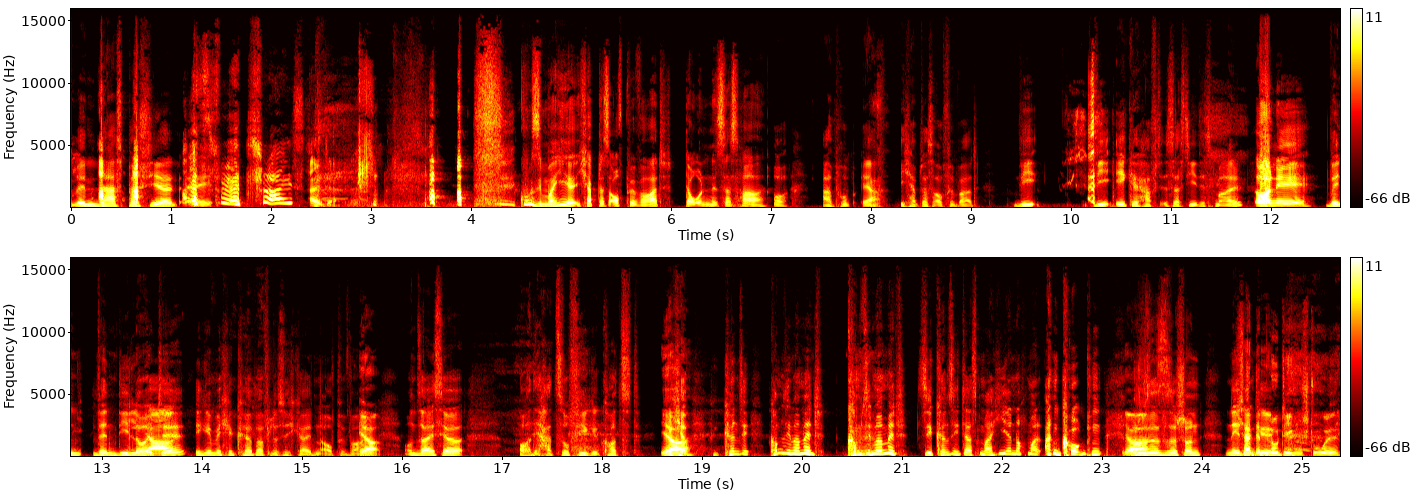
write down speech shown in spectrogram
Wenn das passiert, ey. Was für ein Scheiß, Alter. Gucken Sie mal hier, ich habe das aufbewahrt. Da unten ist das Haar. Apropos, ja, ich habe das aufbewahrt. Wie, wie ekelhaft ist das jedes Mal, Oh nee. wenn, wenn die Leute irgendwelche Körperflüssigkeiten aufbewahren. Ja. Und sei es ja, oh, der hat so viel gekotzt. Ja. Hab, können Sie, kommen Sie mal mit. Kommen Sie Mhm. mal mit. Sie können sich das mal hier nochmal angucken. Ja. Und das ist schon, nee, ich hatte danke. blutigen Stuhl.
